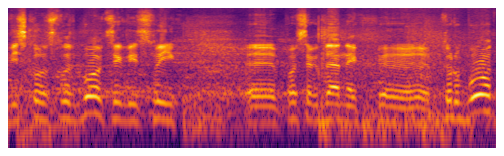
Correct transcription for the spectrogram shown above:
військовослужбовців від своїх е, повсякденних турбот,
